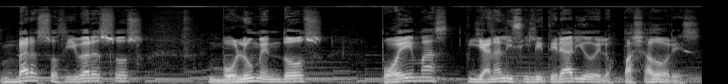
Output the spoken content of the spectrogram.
versos diversos, volumen 2, poemas y análisis literario de los payadores.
